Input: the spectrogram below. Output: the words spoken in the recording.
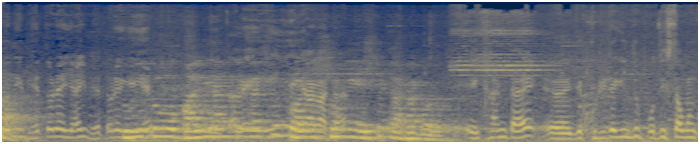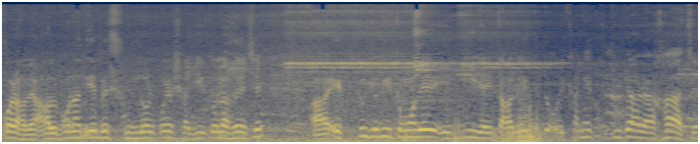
যদি ভেতরে যাই ভেতরে গিয়ে তাহলে এই যে জায়গাটা এইখানটায় যে খুঁটিটা কিন্তু প্রতিস্থাপন করা হবে। আলপনা দিয়ে বেশ সুন্দর করে সাজিয়ে তোলা হয়েছে। আর একটু যদি তোমাদের এগিয়ে যাই তাহলে কিন্তু ওইখানে খুঁটিটা রাখা আছে।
